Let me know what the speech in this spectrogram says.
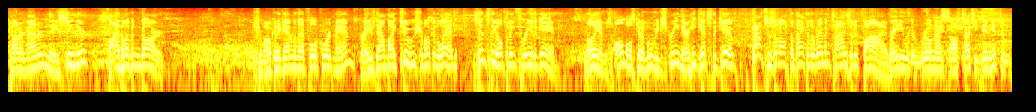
Connor Mattern, the senior, 5'11 guard. Shamokin again with that full court man. Braves down by two. Shamokin led since the opening three of the game. Williams almost get a moving screen there. He gets the give, bounces it off the back of the rim, and ties it at five. Brady with a real nice soft touch. He didn't hit the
